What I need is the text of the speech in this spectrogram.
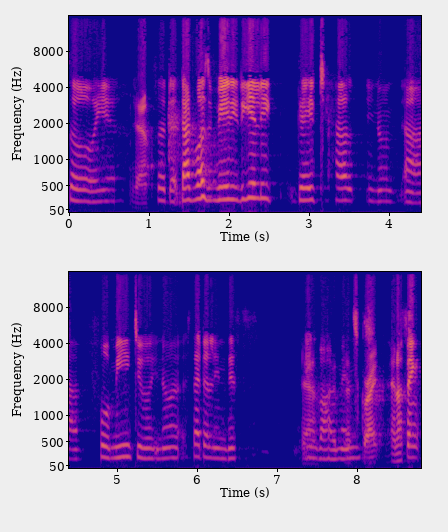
so yeah. Yeah. So that, that was very really great help, you know, uh, for me to you know settle in this Yeah, environment. That's great. And I think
